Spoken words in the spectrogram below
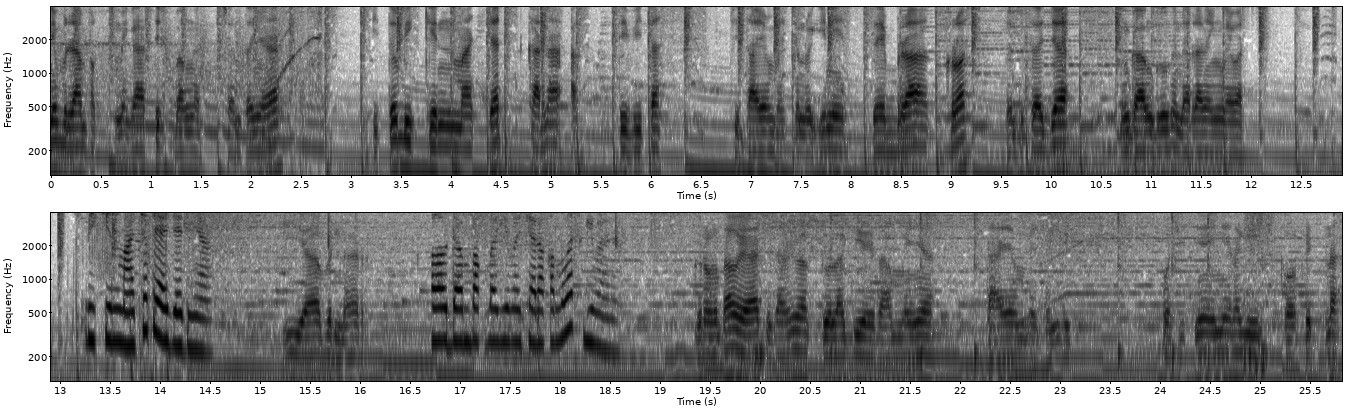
ini berdampak negatif banget. Contohnya, itu bikin macet karena aktivitas Citayam Fashion Week ini zebra cross tentu saja mengganggu kendaraan yang lewat. Bikin macet ya jadinya. Iya benar, Kalau dampak bagi masyarakat luas gimana? kurang tahu ya. Tetapi waktu lagi ramenya Fashion Week, posisinya ini lagi COVID. Nah,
